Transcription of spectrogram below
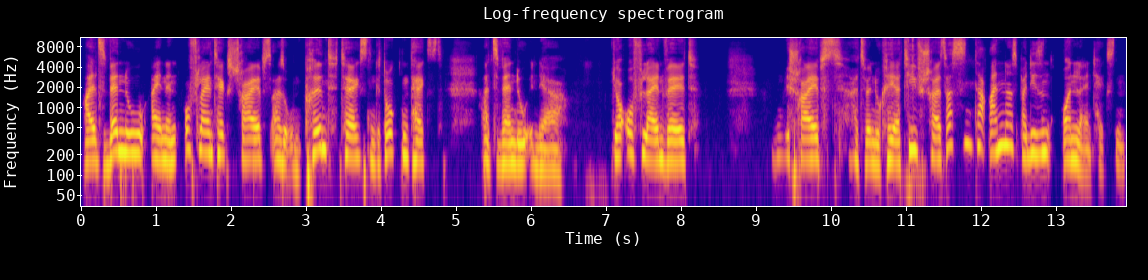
als wenn du einen Offline-Text schreibst, also einen Print-Text, einen gedruckten Text, als wenn du in der ja, Offline-Welt schreibst, als wenn du kreativ schreibst. Was ist denn da anders bei diesen Online-Texten?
